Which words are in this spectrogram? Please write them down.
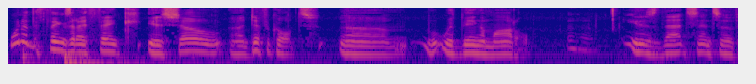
one of the things that I think is so uh, difficult um, with being a model mm-hmm. is that sense of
